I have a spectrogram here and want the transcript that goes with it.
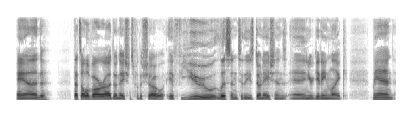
And that's all of our uh, donations for the show. If you listen to these donations and you're getting like, man,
